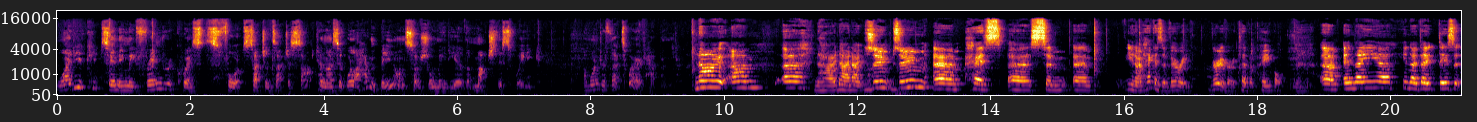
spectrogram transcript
Why do you keep sending me friend requests for such and such a site? And I said, Well, I haven't been on social media that much this week. I wonder if that's where it happened. No, um, uh, no, no, no. Zoom Zoom um, has uh, some. Um, you know, hackers are very, very, very clever people, um, and they, uh, you know, they there's a,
